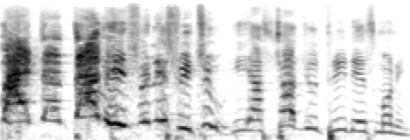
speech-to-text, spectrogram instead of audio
By the time he finished with you, he has charged you three days' money.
